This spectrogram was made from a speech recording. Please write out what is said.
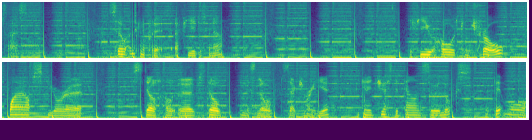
size. So I'm just going to put it up here just for now. If you hold control whilst you're uh, still uh, still in this little section right here, you can adjust it down so it looks a bit more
